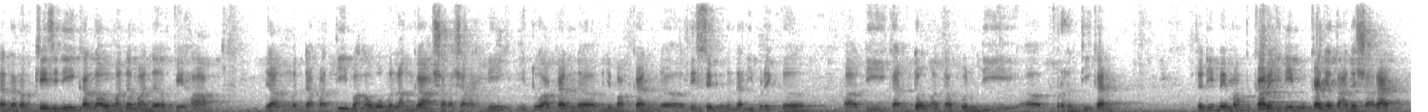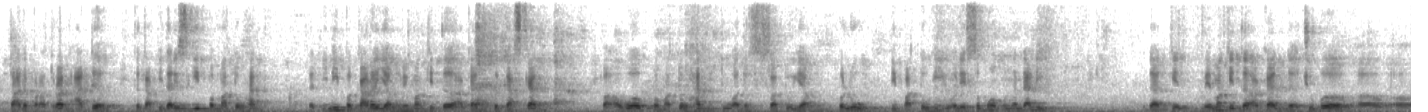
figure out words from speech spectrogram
Dan dalam kes ini kalau mana-mana pihak yang mendapati bahawa melanggar syarat-syarat ini itu akan uh, menyebabkan uh, lesen pengendali mereka uh, digantung ataupun diberhentikan uh, jadi memang perkara ini bukannya tak ada syarat, tak ada peraturan, ada. Tetapi dari segi pematuhan. Dan ini perkara yang memang kita akan tegaskan bahawa pematuhan itu adalah sesuatu yang perlu dipatuhi oleh semua pengendali. Dan kita, memang kita akan uh, cuba uh, uh,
